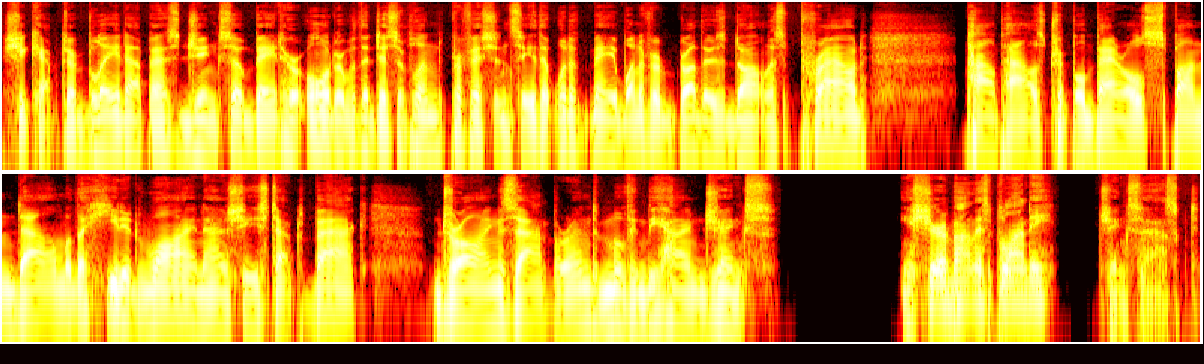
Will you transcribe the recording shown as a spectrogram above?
She kept her blade up as Jinx obeyed her order with a disciplined proficiency that would have made one of her brother's dauntless proud. Pow Pow's triple barrels spun down with a heated whine as she stepped back, drawing Zapper and moving behind Jinx. You sure about this, Blondie? Jinx asked.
